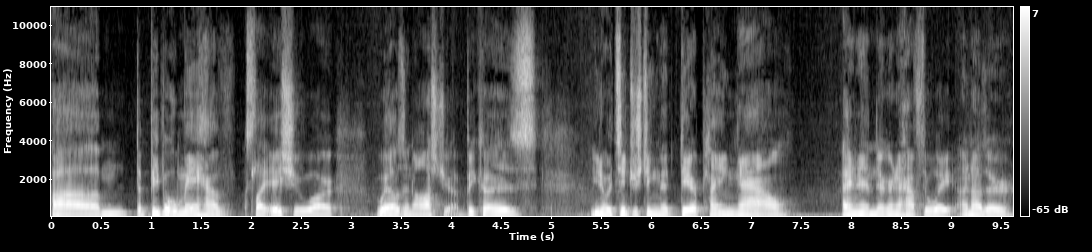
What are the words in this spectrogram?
um, the people who may have a slight issue are Wales and Austria because you know it's interesting that they're playing now, and then they're going to have to wait another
